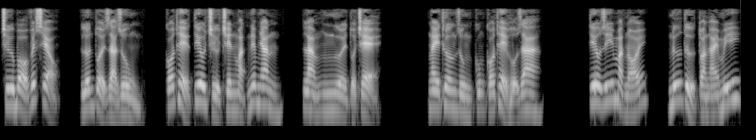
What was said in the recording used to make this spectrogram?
Trừ bỏ vết sẹo, lớn tuổi giả dùng, có thể tiêu trừ trên mặt nếp nhăn, làm người tuổi trẻ. Ngày thường dùng cũng có thể hộ da. Tiêu dĩ mặt nói, nữ tử toàn ái Mỹ,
